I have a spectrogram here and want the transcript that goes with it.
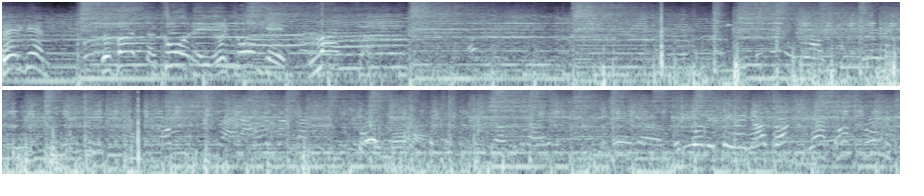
Wild. Say it again. Levanta, corre, recoge, lanza. What do you want me to say right now, Tom? Yeah, talk Spanish.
